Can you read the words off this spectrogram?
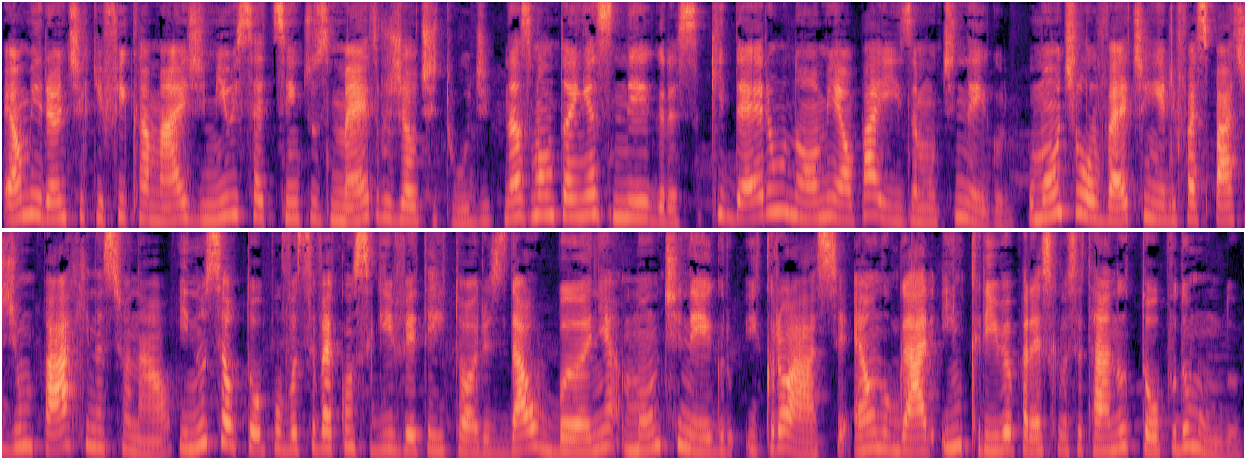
É um mirante que fica a mais de 1.700 metros de altitude nas Montanhas Negras, que deram o nome ao país, a Montenegro. O Monte Lovetin ele faz parte de um parque nacional e no seu topo você vai conseguir ver territórios da Albânia, Montenegro e Croácia. É um lugar incrível, parece que você está no topo do mundo.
